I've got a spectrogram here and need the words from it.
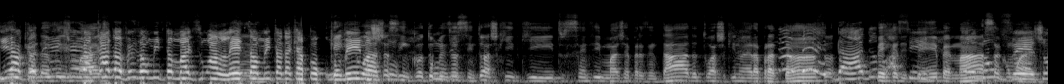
e, E, a, cada e vez mais... cada vez aumenta mais uma letra, É. aumenta daqui a pouco que, é que tu menos. acha assim, quando tu com- pensa assim, tu acha que, que tu se sente mais representada, tu acha que não era pra tanto? verdade, eu Perca assim, de tempo, é massa, eu não é? vejo,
